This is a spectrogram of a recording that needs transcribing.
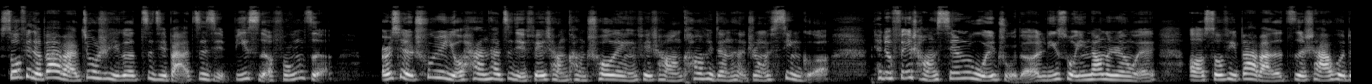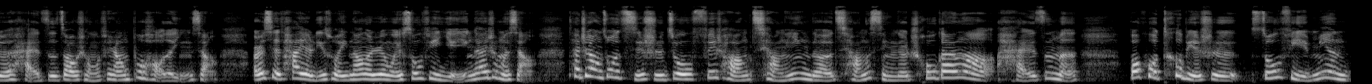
，Sophie 的爸爸就是一个自己把自己逼死的疯子。而且出于尤汉他自己非常 controlling、非常 confident 的这种性格，他就非常先入为主的、理所应当的认为，呃，Sophie 爸爸的自杀会对孩子造成非常不好的影响，而且他也理所应当的认为 Sophie 也应该这么想。他这样做其实就非常强硬的、强行的抽干了孩子们，包括特别是 Sophie 面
